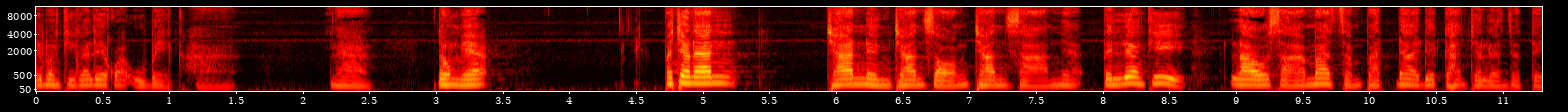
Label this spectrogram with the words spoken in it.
รือบางทีก็เรียกว่าอุเบกขานะตรงเนี้ยเพราะฉะนั้นฌานหนึ่งฌานสองฌานสามเนี่ยเป็นเรื่องที่เราสามารถสัมผัสได้ด้วยการเจริญสติ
